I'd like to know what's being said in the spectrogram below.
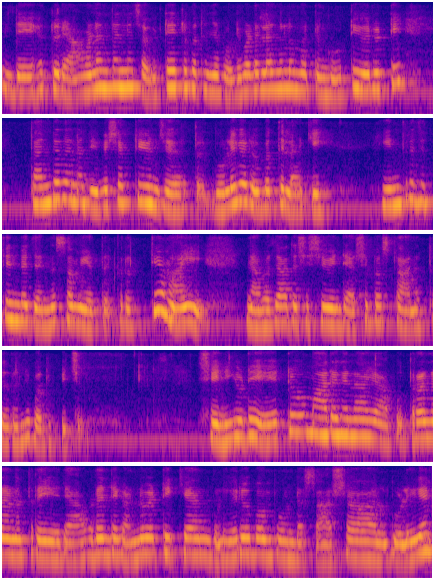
ദേഹത്തു രാവണൻ തന്നെ ചവിട്ടേറ്റ് പതിഞ്ഞ പൊടിപടലങ്ങളും മറ്റും കൂട്ടിയുരുട്ടി തന്റെ തന്നെ ദിവ്യശക്തിയും ചേർത്ത് ഗുളിക രൂപത്തിലാക്കി. ഇന്ദ്രജിത്തിന്റെ ജന്മസമയത്ത് കൃത്യമായി നവജാത ശിശുവിന്റെ അശുഭസ്ഥാനത്ത് എറിഞ്ഞു പതിപ്പിച്ചു. ശനിയുടെ ഏറ്റവും മാരകനായ പുത്രനാണത്രേ. രാവണന്റെ കണ്ണുവെട്ടിക്കാൻ ഗുളികരൂപം പൂണ്ട സാക്ഷാൽ ഗുളികൻ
